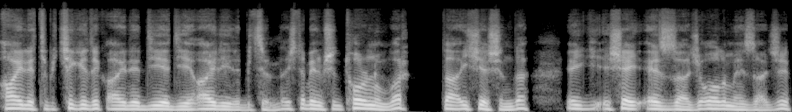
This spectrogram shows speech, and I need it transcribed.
Aile tipi çekirdek aile diye diye aileyi de bitirdiler. İşte benim şimdi torunum var. Daha iki yaşında. E, şey eczacı, oğlum eczacı.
